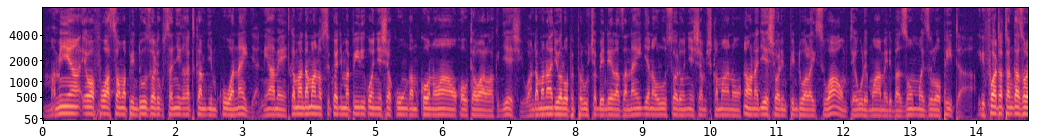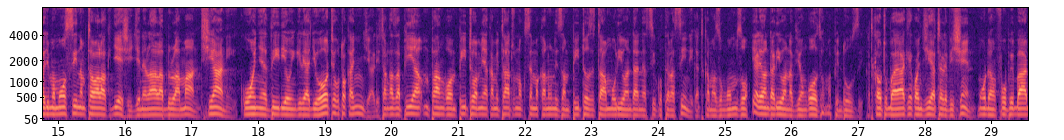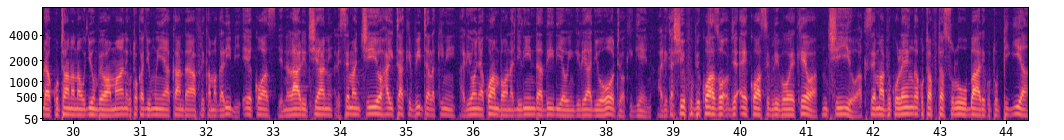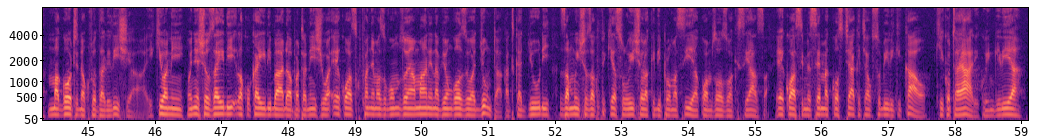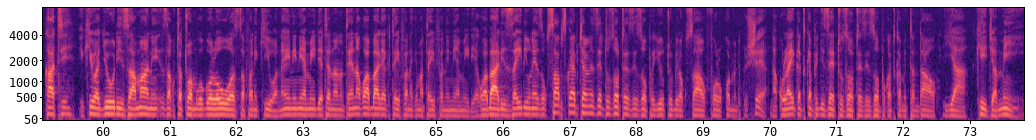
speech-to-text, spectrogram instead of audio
Mamia ya wafuasi wa mapinduzi walikusanyika katika mji mkuu wa Niger, Niamey, katika maandamano siku ya Jumapili kuonyesha kuunga mkono wao kwa utawala wa kijeshi. Waandamanaji waliopeperusha bendera za Niger na Urusi walionyesha mshikamano na wanajeshi walimpindua rais wao mteule Mohamed Bazoum mwezi uliopita. Ilifuata tangazo la Jumamosi na mtawala wa kijeshi Jenerali Abdurahman Chiani kuonya dhidi ya uingiliaji wote kutoka nje. Alitangaza pia mpango wa mpito wa miaka mitatu na kusema kanuni za mpito zitaamuliwa ndani ya siku 30 katika mazungumzo yaliyoandaliwa na viongozi wa mapinduzi. Katika hotuba yake kwa njia ya televisheni muda mfupi baada ya kukutana na ujumbe wa amani kutoka jumuiya ya kanda ya Afrika Magharibi ECOWAS, Jenerali Tiani alisema nchi hiyo haitaki vita, lakini alionya kwamba wanajilinda dhidi ya uingiliaji wowote wa kigeni. Alikashifu vikwazo vya ECOWAS vilivyowekewa nchi hiyo, akisema vikulenga kutafuta suluhu, bali kutupigia magoti na kutudhalilisha, ikiwa ni onyesho zaidi la kukaidi baada ya wapatanishi wa ECOWAS kufanya mazungumzo ya amani na viongozi wa junta katika juhudi za mwisho za kufikia suluhisho la kidiplomasia kwa mzozo wa kisiasa. ECOWAS imesema kikosi chake cha kusubiri kikao kiko tayari kuingilia kati ikiwa juhudi za amani za kutatua mgogoro huo zitafanikiwa. Na hii ni Nia Media tena na tena, kwa habari ya kitaifa na kimataifa. Ni Nia Media. Kwa habari zaidi, unaweza kusubscribe channel zetu zote zilizopo YouTube, bila kusahau kufollow, comment, kushare na kulike katika peji zetu zote zilizopo katika mitandao ya kijamii.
